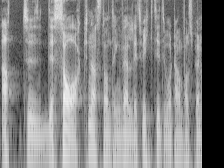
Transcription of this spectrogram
att eh, det saknas någonting väldigt viktigt i vårt anfallsspel.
